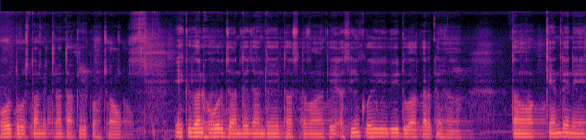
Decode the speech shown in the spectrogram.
ਹੋਰ ਦੋਸਤਾਂ, ਮਿੱਤਰਾਂ ਤੱਕ ਵੀ ਪਹੁੰਚਾਓ। ਇੱਕ ਗੱਲ ਹੋਰ ਜਾਂਦੇ ਜਾਂਦੇ ਦੱਸ ਦਵਾਂ ਕਿ ਅਸੀਂ ਕੋਈ ਵੀ ਦੁਆ ਕਰਦੇ ਹਾਂ, ਤਾਂ ਕਹਿੰਦੇ ਨੇ,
